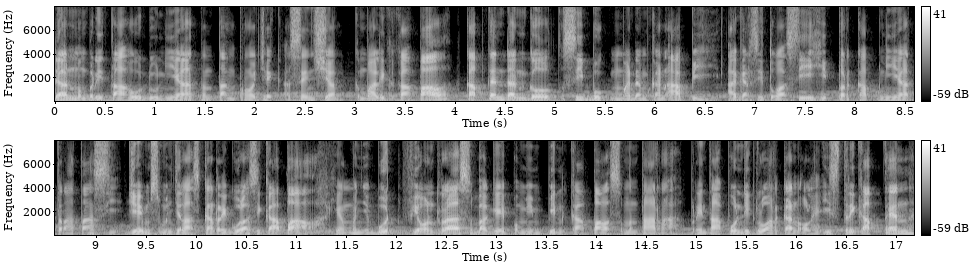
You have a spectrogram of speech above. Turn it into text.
dan memberitahu dunia tentang Project Ascension. Kembali ke kapal, Kapten dan Gold sibuk memadamkan api agar situasi hiperkapnia teratasi. James menjelaskan regulasi kapal yang menyebut Fiondra sebagai pemimpin kapal sementara. Perintah pun dikeluarkan oleh istri kapten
